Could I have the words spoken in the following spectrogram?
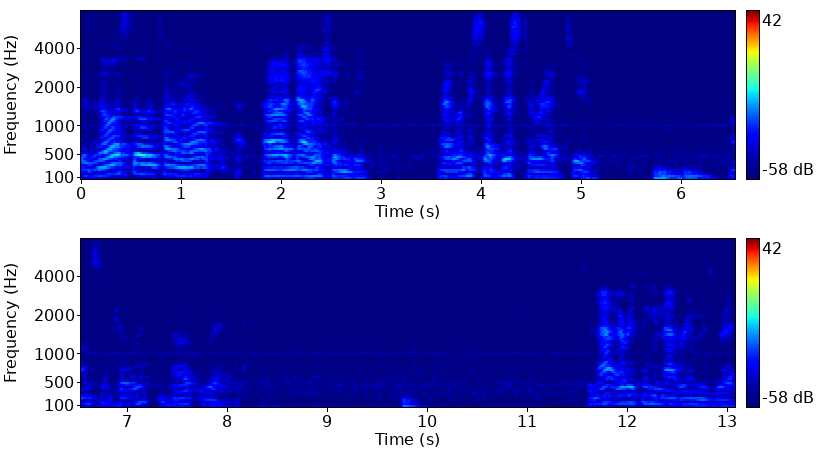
Is Noah still in timeout? Uh, no, he shouldn't be. All right, let me set this to red too. Constant color of red. So now everything in that room is red.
